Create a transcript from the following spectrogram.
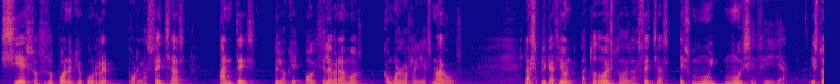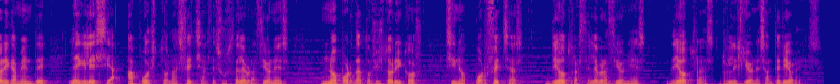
Si eso se supone que ocurre por las fechas antes de lo que hoy celebramos como los Reyes Magos. La explicación a todo esto de las fechas es muy, muy sencilla. Históricamente, la Iglesia ha puesto las fechas de sus celebraciones no por datos históricos, sino por fechas de otras celebraciones de otras religiones anteriores.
